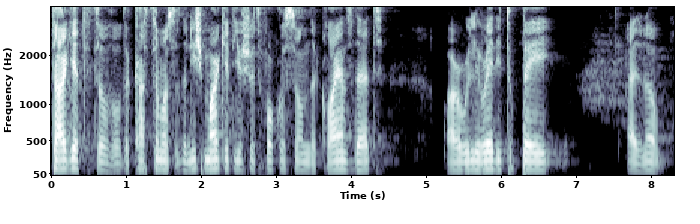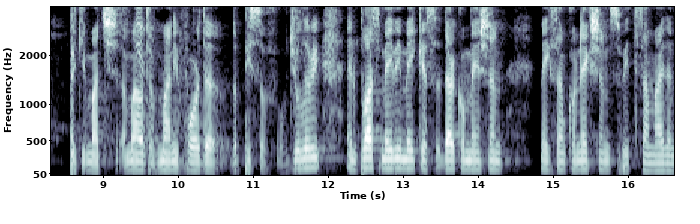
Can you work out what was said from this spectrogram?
target of, of the customers of the niche market, you should focus on the clients that are really ready to pay. I don't know pretty much amount of money for the, the piece of, of jewelry and plus maybe make as Darko mentioned make some connections with some I don't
